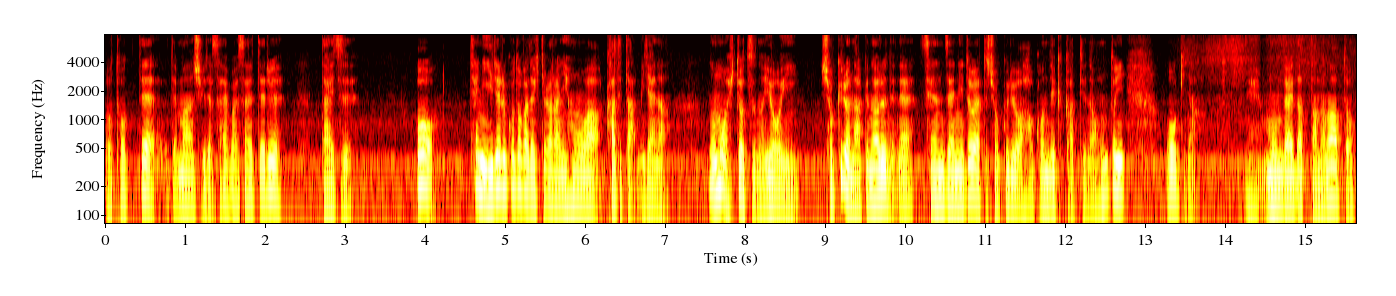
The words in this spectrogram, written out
を取ってで満州で栽培されてる大豆を手に入れることができたから日本は勝てたみたいなのも一つの要因。食料なくなるんでね。戦前にどうやって食料を運んでいくかっていうのは本当に大きな問題だったんだなと。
